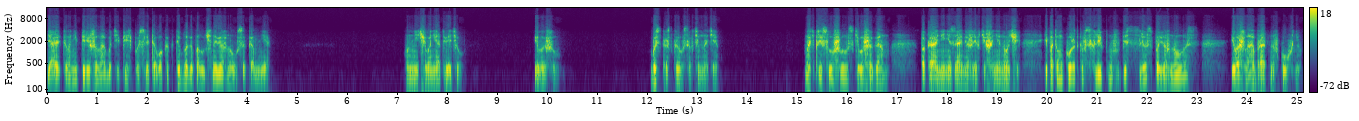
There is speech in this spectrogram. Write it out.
Я этого не пережила бы теперь, после того, как ты благополучно вернулся ко мне. Он ничего не ответил и вышел. Быстро скрылся в темноте. Мать прислушивалась к его шагам, пока они не замерли в тишине ночи, и потом, коротко всхлипнув, без слез повернулась и вошла обратно в кухню.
